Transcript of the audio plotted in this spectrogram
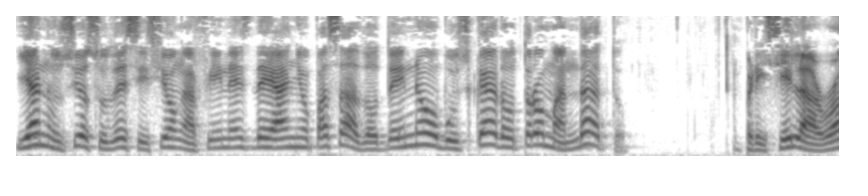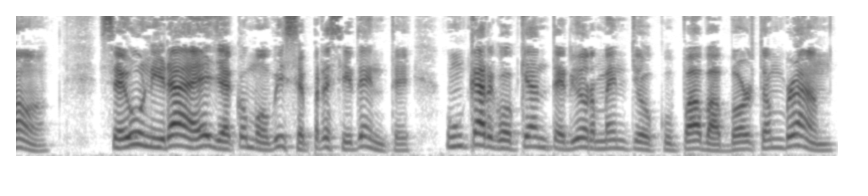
y anunció su decisión a fines de año pasado de no buscar otro mandato. Priscilla Ron se unirá a ella como vicepresidente, un cargo que anteriormente ocupaba Burton Brown,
